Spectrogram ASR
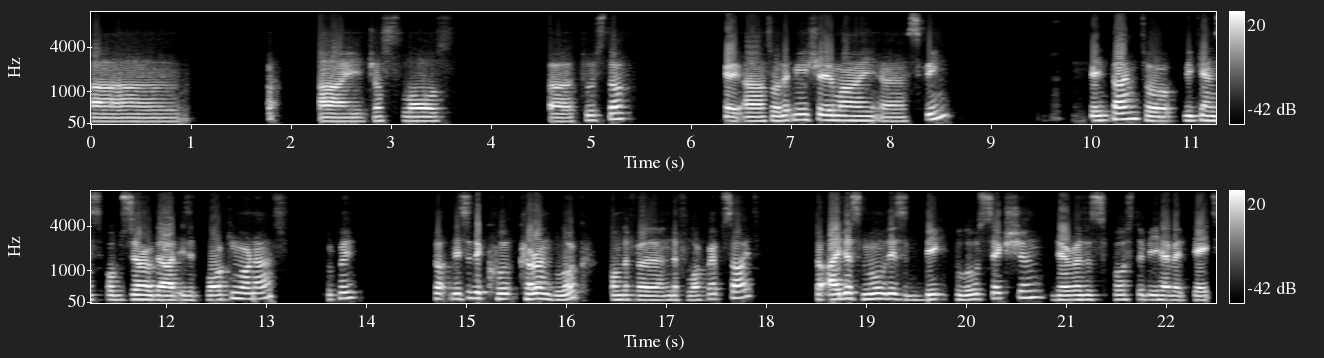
Uh, I just lost uh, two stuff. Okay, uh, so let me share my uh, screen same time so we can observe that is it working or not quickly. So this is the current look on the on the Flock website. So I just moved this big blue section. There was supposed to be have a date,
